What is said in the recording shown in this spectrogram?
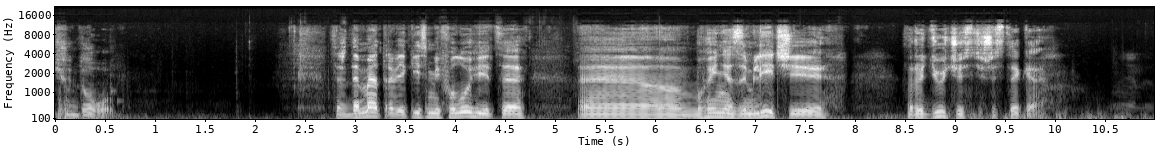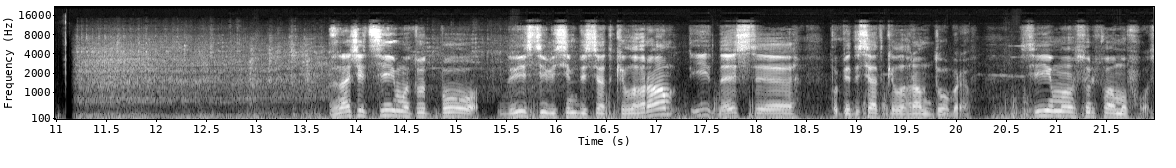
Чудово. Це ж Деметра, в якійсь міфології це е, богиня землі чи родючості, щось таке. Значить, сіємо тут по 280 кг і десь е, по 50 кг добрив. Сіємо сульфамофос.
